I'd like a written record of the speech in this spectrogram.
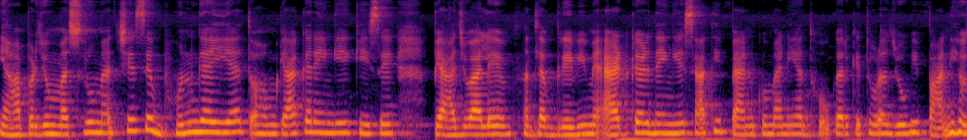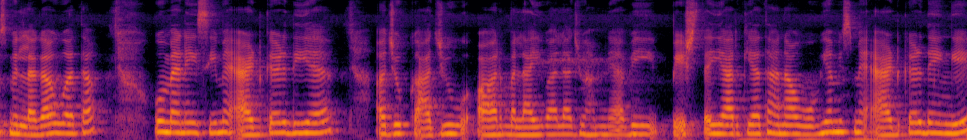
यहाँ पर जो मशरूम अच्छे से भुन गई है तो हम क्या करेंगे कि इसे प्याज वाले मतलब ग्रेवी में ऐड कर देंगे। साथ ही पैन को मैंने यहाँ धो करके थोड़ा जो भी पानी उसमें लगा हुआ था, वो मैंने इसी में ऐड कर दी है। और जो काजू और मलाई वाला जो हमने अभी पेस्ट तैयार किया था ना, वो भी हम इसमें ऐड कर देंगे।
